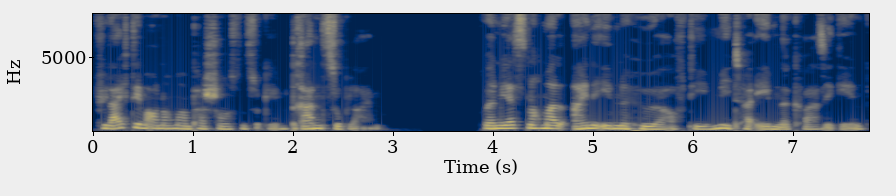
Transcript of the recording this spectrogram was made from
vielleicht dem auch nochmal ein paar Chancen zu geben, dran zu bleiben. Wenn wir jetzt nochmal eine Ebene höher auf die Metaebene quasi gehen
